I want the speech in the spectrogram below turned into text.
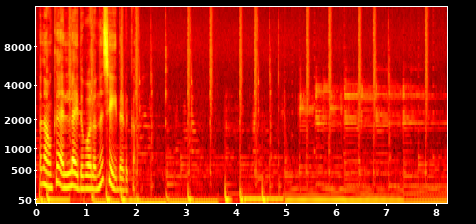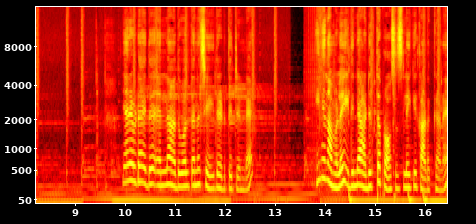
അപ്പോൾ നമുക്ക് എല്ലാം ഇതുപോലെ ഒന്ന് ചെയ്തെടുക്കാം. ഞാനിവിടെ ഇത് എല്ലാം അതുപോലെ തന്നെ ചെയ്തെടുത്തിട്ടുണ്ട്. ഇനി നമ്മൾ ഇതിന്റെ അടുത്ത പ്രോസസ്സിലേക്ക് കടക്കുകയാണ്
